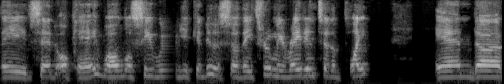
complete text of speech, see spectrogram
they said, okay, well, we'll see what you can do. So they threw me right into the plate, and uh,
